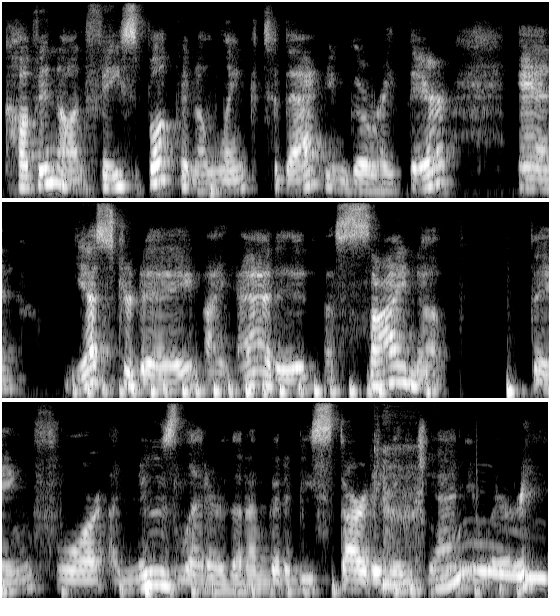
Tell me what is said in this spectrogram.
Coven on Facebook and a link to that. You can go right there. And yesterday I added a sign up thing for a newsletter that I'm going to be starting in January.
